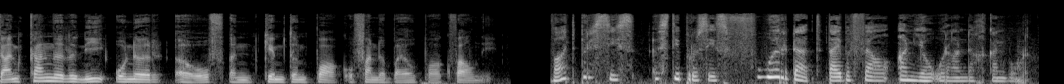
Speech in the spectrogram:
dan kan hulle nie onder 'n hof in Kempton Park of van der Byl Park val nie. Wat presies is die proses voordat hy bevel aan jou oorhandig kan word?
